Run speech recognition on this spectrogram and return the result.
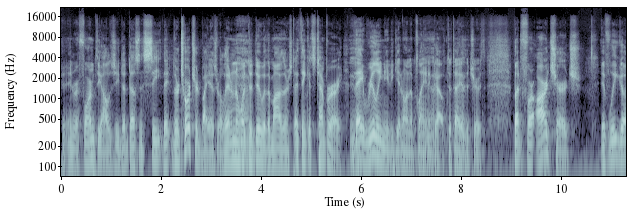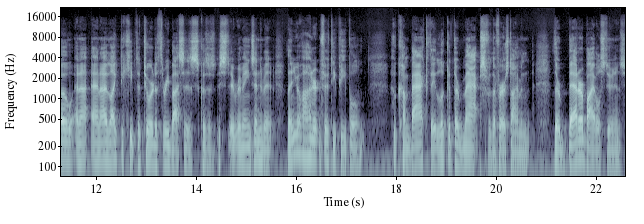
in Reformed theology that doesn't see they, they're tortured by Israel. They don't know what to do with the modern. They think it's temporary. They really need to get on a plane and go. To tell you the truth, but for our church. If we go and I, and I like to keep the tour to three buses because it remains intimate, then you have 150 people who come back. They look at their maps for the first time, and they're better Bible students.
